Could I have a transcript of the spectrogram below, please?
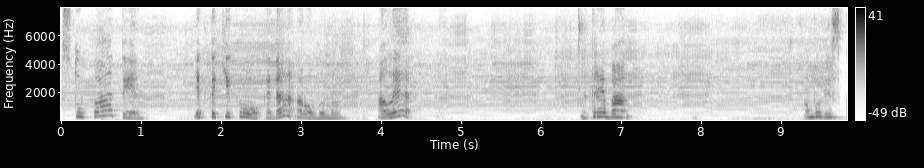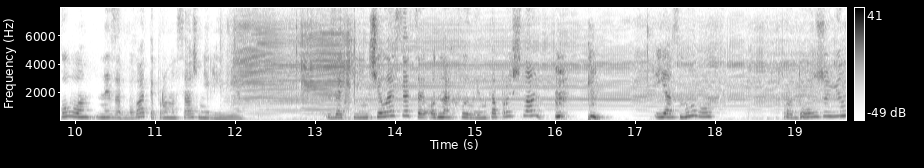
ступати, як такі кроки да, робимо. Але треба обов'язково не забувати про масажні лінії. Закінчилася, це одна хвилинка пройшла. І я знову продовжую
